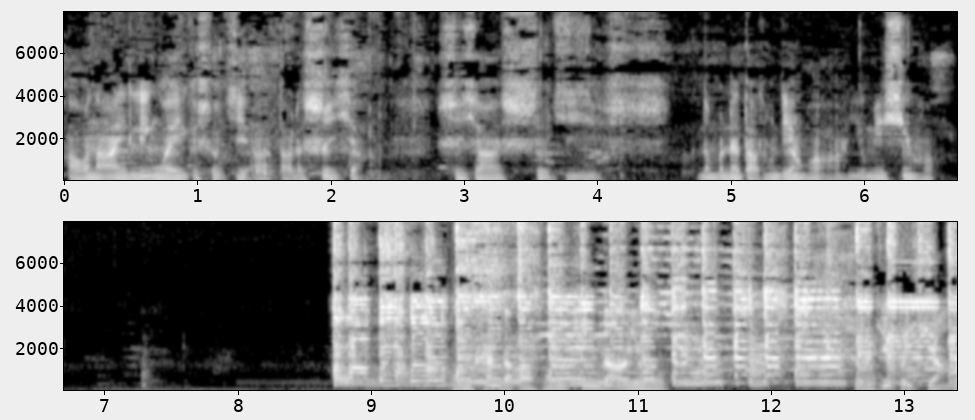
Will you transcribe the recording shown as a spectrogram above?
好，我拿另外一个手机啊，打来试一下，试一下手机能不能打通电话啊，有没有信号？我们看到啊，我们听到有手机会响啊，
